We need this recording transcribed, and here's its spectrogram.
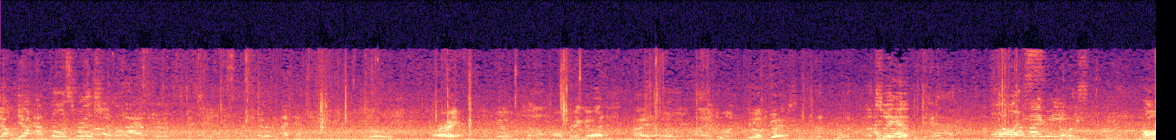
yeah, yeah. I'm Phyllis Rose from Ohio. How are you? Good. All pretty good. Hi. How you doing? Good, good. Let's see you. Well, at my range. Ron.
